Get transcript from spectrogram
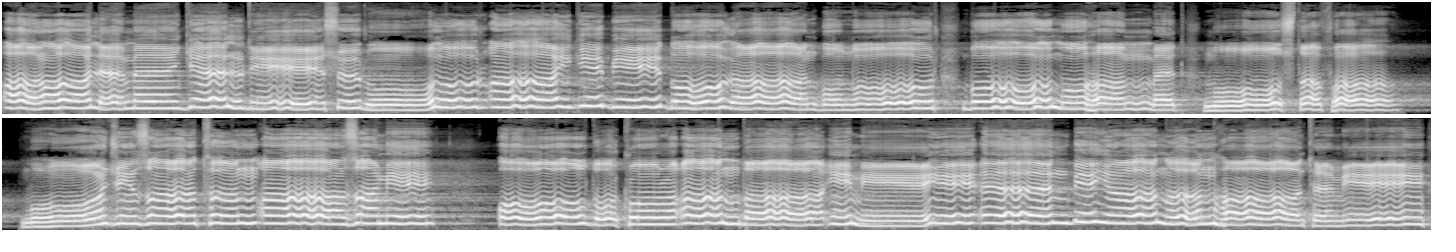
Aleme geldi sürur. Ay gibi doğan bu nur. Bu Muhammed Mustafa. Mucizatın azami oldu Kur'an'da imi hatemi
